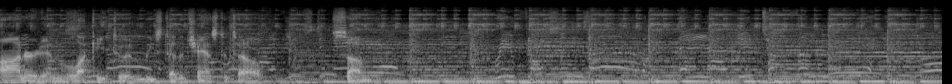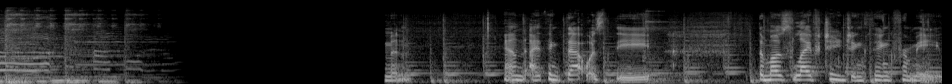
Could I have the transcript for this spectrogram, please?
honored and lucky to at least have the chance to tell some. And, and I think that was the the most life-changing thing for me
